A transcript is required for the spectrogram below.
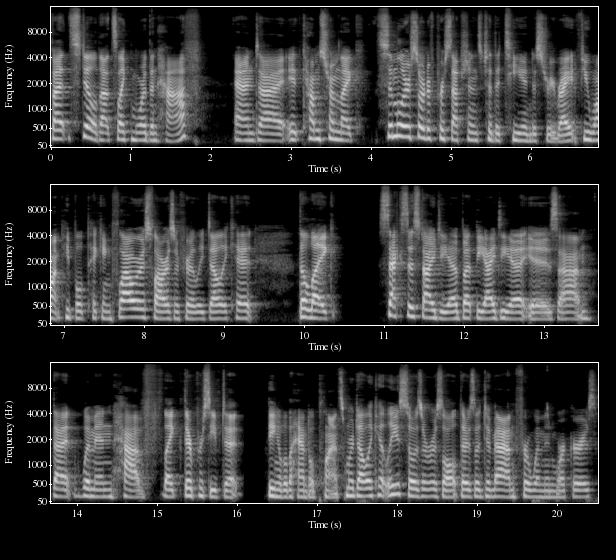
But still, that's like more than half. And uh, it comes from like similar sort of perceptions to the tea industry, right? If you want people picking flowers, flowers are fairly delicate. The like sexist idea, but the idea is um, that women have like they're perceived to being able to handle plants more delicately. So as a result, there's a demand for women workers.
